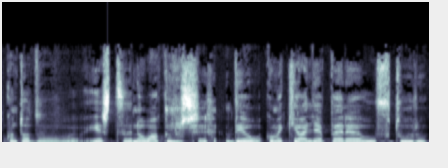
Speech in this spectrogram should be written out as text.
Com todo este know-how que nos deu, como é que olha para o futuro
